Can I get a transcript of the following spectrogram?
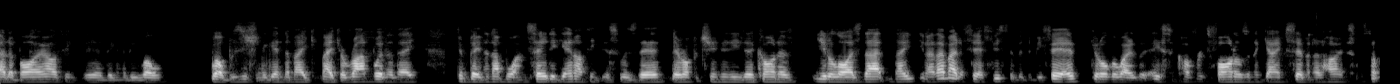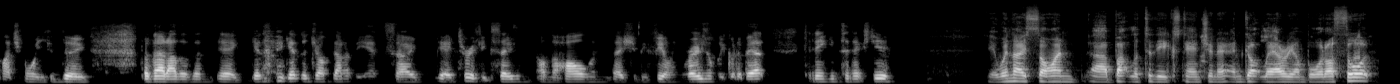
Adebayo, I think they're going to be well well positioned again to make make a run. Whether they can be the number one seed again, I think this was their their opportunity to kind of utilise that. And they you know they made a fair fist of it. To be fair, get all the way to the Eastern Conference Finals and a game seven at home. So there's not much more you can do than that, other than yeah get get the job done at the end. So yeah, terrific season on the whole, and they should be feeling reasonably good about heading into next year. Yeah, when they signed uh, Butler to the extension and got Lowry on board, I thought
